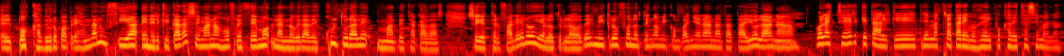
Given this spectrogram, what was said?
el podcast de Europa Press Andalucía en el que cada semana os ofrecemos las novedades culturales más destacadas. Soy Esther Falero y al otro lado del micrófono tengo a mi compañera Ana Tatay. Hola Ana. Hola Esther, ¿qué tal? ¿Qué temas trataremos en el podcast de esta semana?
